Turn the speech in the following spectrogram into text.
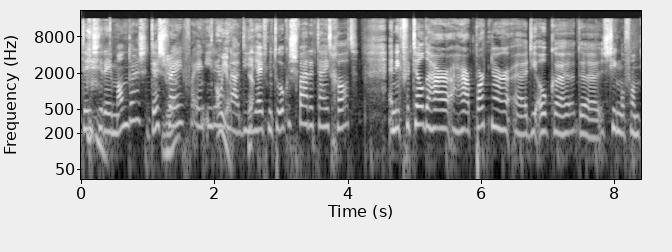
Desiree Manders. Desiree, voor een ieder. Oh ja, Nou, die ja. Heeft natuurlijk ook een zware tijd gehad. En ik vertelde haar, haar partner, eh, die ook eh, de single van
